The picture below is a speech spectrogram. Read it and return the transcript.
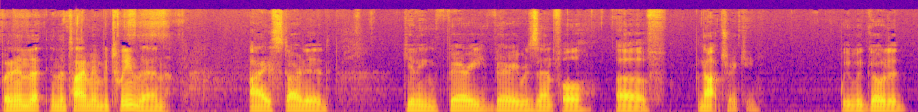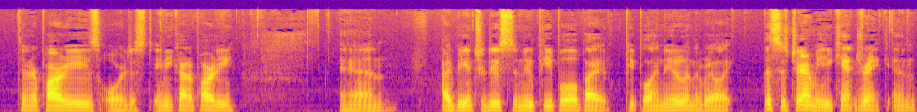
But in the in the time in between then, I started getting very, very resentful of not drinking. We would go to dinner parties or just any kind of party, and I'd be introduced to new people by people I knew, and they'd be like, This is Jeremy, you can't drink. And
